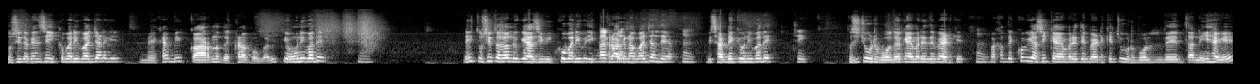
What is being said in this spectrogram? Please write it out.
ਤੁਸੀਂ ਤਾਂ ਕਹਿੰਦੇ ਸੀ ਇੱਕ ਵਾਰੀ ਵੱਧ ਜਾਣਗੇ। ਮੈਂ ਕਿਹਾ ਵੀ ਕਾਰਨ ਦੇਖਣਾ ਪਊਗਾ ਵੀ ਕਿਉਂ ਨਹੀਂ ਵਧੇ। ਨਹੀਂ ਤੁਸੀਂ ਤਾਂ ਸਾਨੂੰ ਕਿਹਾ ਸੀ ਵੀ ਇੱਕੋ ਵਾਰੀ ਇੱਕ। ਖੁਰਾਕ ਨਾਲ ਵੱਧ ਜਾਂਦੇ ਆ ਵੀ ਸਾਡੇ ਕਿਉਂ ਨਹੀਂ ਵਧੇ। ਤੁਸੀਂ ਝੂਠ ਬੋਲਦੇ ਹੋ ਕੈਮਰੇ ਤੇ ਬੈਠ ਕੇ। ਮੈਂ ਕਿਹਾ ਦੇਖੋ ਵੀ ਅਸੀਂ ਕੈਮਰੇ ਤੇ ਬੈਠ ਕੇ ਝੂਠ ਬੋਲਦੇ ਤਾਂ ਨਹੀਂ ਹੈਗੇ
